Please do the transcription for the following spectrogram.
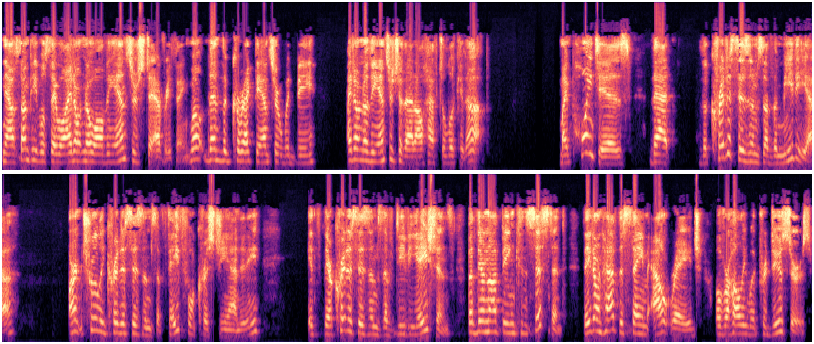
Now, some people say, well, I don't know all the answers to everything. Well, then the correct answer would be, I don't know the answer to that. I'll have to look it up. My point is that the criticisms of the media aren't truly criticisms of faithful Christianity. It's their criticisms of deviations, but they're not being consistent. They don't have the same outrage over Hollywood producers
